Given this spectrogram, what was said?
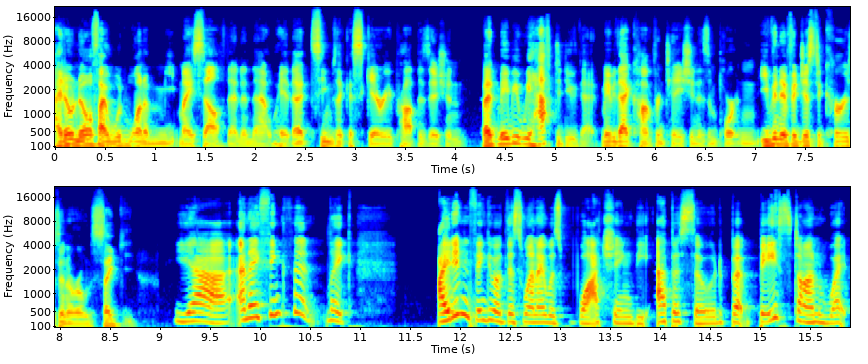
I don't know if I would want to meet myself then in that way. That seems like a scary proposition. But maybe we have to do that. Maybe that confrontation is important, even if it just occurs in our own psyche. Yeah. And I think that, like, I didn't think about this when I was watching the episode, but based on what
